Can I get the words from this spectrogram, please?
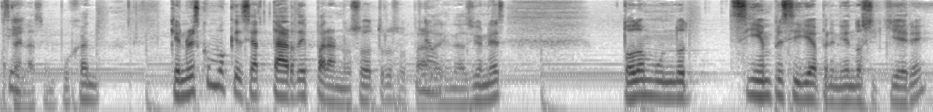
Sí. apenas empujando. Que no es como que sea tarde para nosotros o para No. las generaciones. Todo mundo siempre sigue aprendiendo si quiere,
